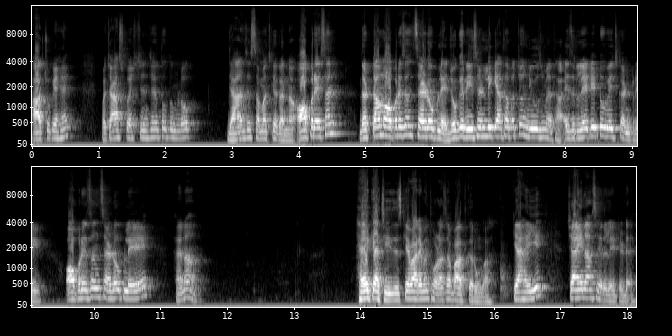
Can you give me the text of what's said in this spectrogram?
आ चुके हैं। पचास क्वेश्चन हैं तो तुम लोग ध्यान से समझ के करना। Operation the term operation shadow play जो कि रिसेंटली क्या था बच्चों? न्यूज़ में था। Is related to which country operation shadow play है ना? है क्या चीज़? इसके बारे में थोड़ा सा बात करूँगा। क्या है ये? चाइना से रिलेटेड है।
